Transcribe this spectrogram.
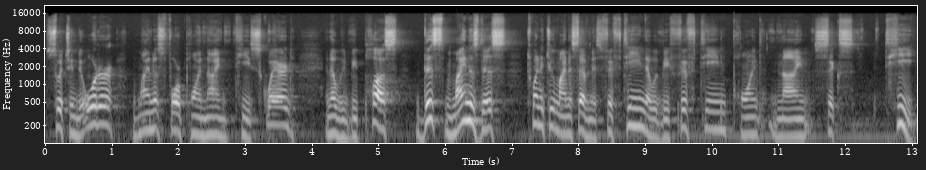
switching the order, minus 4.9 t squared, and that would be plus this minus this, 22 minus 7 is 15, that would be 15.96 t.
